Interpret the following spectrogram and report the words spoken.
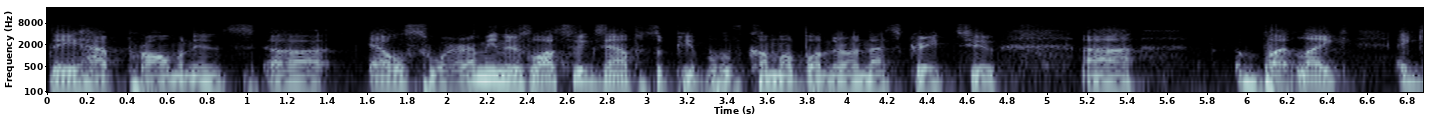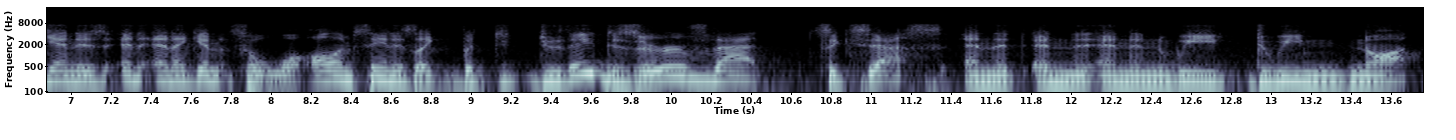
they have prominence uh, elsewhere. I mean, there's lots of examples of people who've come up on their own. That's great too. Uh, but like again is and, and again so all i'm saying is like but do, do they deserve that success and that and and then we do we not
